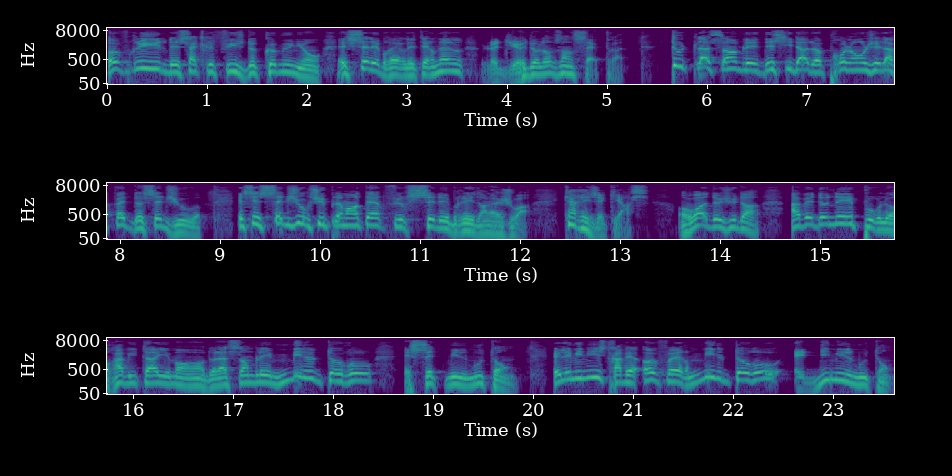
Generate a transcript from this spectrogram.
offrirent des sacrifices de communion et célébrèrent l'Éternel, le Dieu de leurs ancêtres. Toute l'assemblée décida de prolonger la fête de sept jours, et ces sept jours supplémentaires furent célébrés dans la joie, car Ézéchias, roi de Juda, avait donné pour le ravitaillement de l'assemblée mille taureaux et sept mille moutons, et les ministres avaient offert mille taureaux et dix mille moutons.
